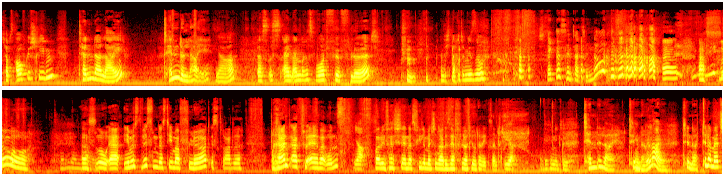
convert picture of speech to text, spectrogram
Ich habe es aufgeschrieben, Tenderlei. Tändelei. Ja, das ist ein anderes Wort für Flirt. Und ich dachte mir so, steckt das hinter Tinder? Ach so. Ach so. Ja, ihr müsst wissen, das Thema Flirt ist gerade brandaktuell bei uns, Ja, weil wir feststellen, dass viele Menschen gerade sehr flirty unterwegs sind. ja, definitiv. Tändelei. Tinder. Tenderlei. Tinder. Tinder-Match.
